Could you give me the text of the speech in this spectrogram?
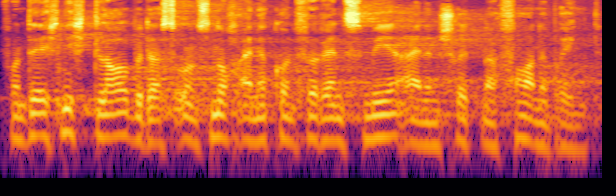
von der ich nicht glaube, dass uns noch eine Konferenz mehr einen Schritt nach vorne bringt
